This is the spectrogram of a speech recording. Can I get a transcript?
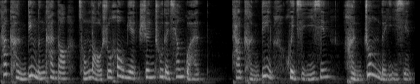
他肯定能看到从老树后面伸出的枪管，他肯定会起疑心，很重的疑心。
